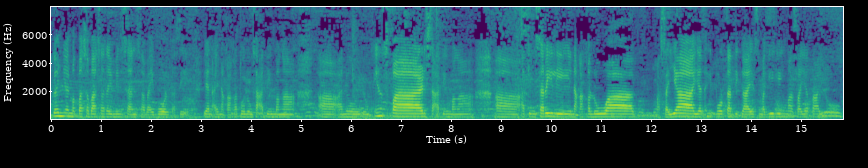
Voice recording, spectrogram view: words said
ganyan, magbasa-basa tayo minsan sa Bible, kasi yan ay nakakatulong sa ating mga, ah, ano, yung inspired, sa ating mga, ah, ating sarili, nakakaluwag, masaya, yan ang importante guys, magiging masaya tayo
